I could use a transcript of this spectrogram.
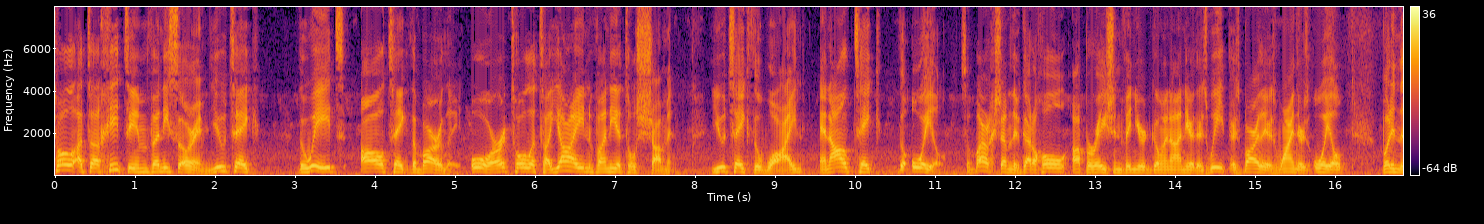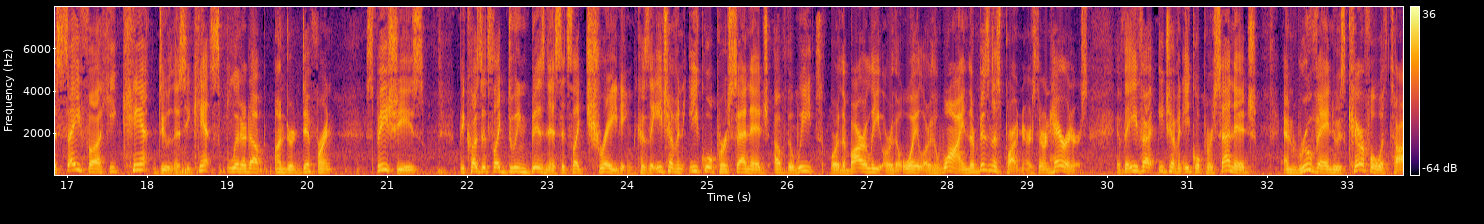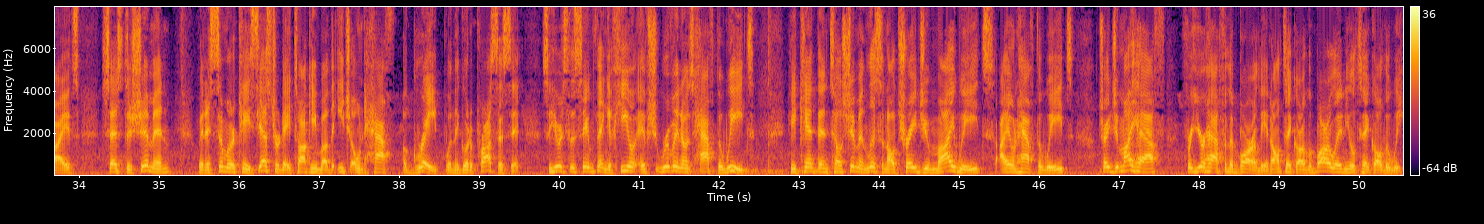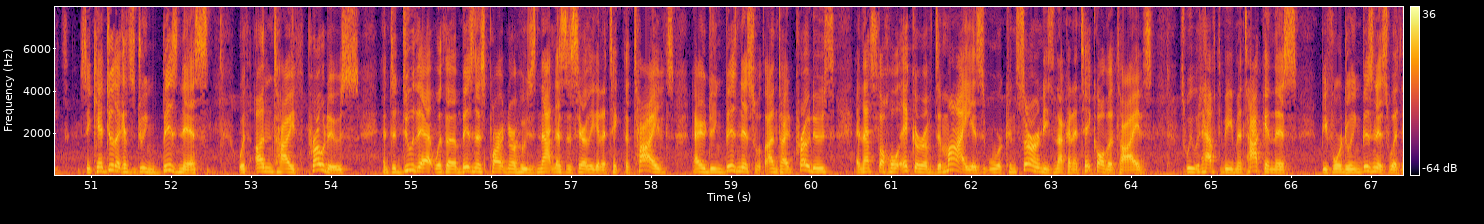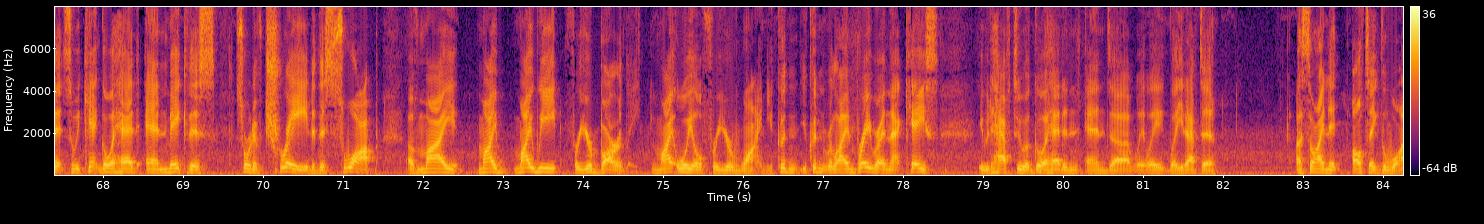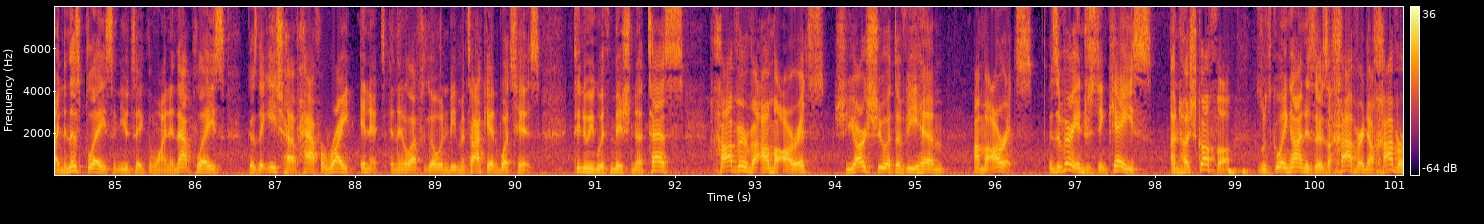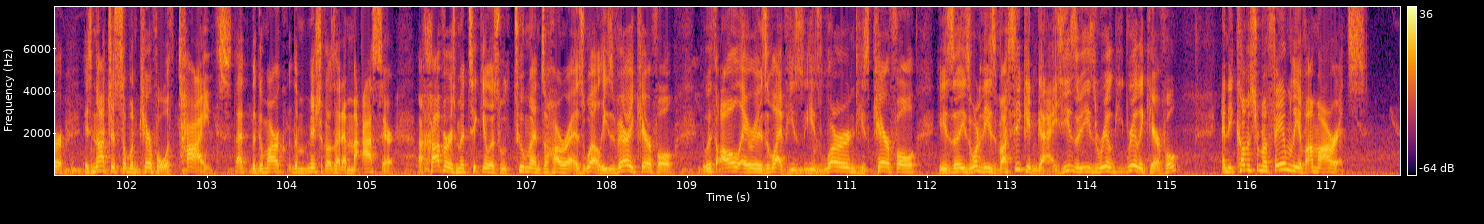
Tol atachitim vanisorim. You take the wheat, I'll take the barley. Or tol atayain vaniatol shaman. You take the wine, and I'll take the oil. So Baruch Hashem, they've got a whole operation vineyard going on here. There's wheat, there's barley, there's wine, there's oil. But in the Seifa, he can't do this. He can't split it up under different species because it's like doing business. It's like trading because they each have an equal percentage of the wheat or the barley or the oil or the wine. They're business partners. They're inheritors. If they each have an equal percentage, and Ruvain, who's careful with tithes, says to Shimon, we had a similar case yesterday talking about they each owned half a grape when they go to process it. So here it's the same thing. If he if Ruvain owns half the wheat, he can't then tell Shimon, listen, I'll trade you my wheat. I own half the wheat. I'll trade you my half for your half of the barley, and I'll take all the barley and you'll take all the wheat. So you can't do that. Because it's doing business with untithed produce, and to do that with a business partner who's not necessarily going to take the tithes, now you're doing business with untithed produce, and that's the whole ikar of demai. Is we're concerned he's not going to take all the tithes, so we would have to be metakin this before doing business with it. So we can't go ahead and make this sort of trade, this swap of my my my wheat for your barley, my oil for your wine. You couldn't you couldn't rely on Brera in that case. You would have to uh, go ahead and and uh, wait wait well you'd have to assign it. I'll take the wine in this place, and you take the wine in that place because they each have half a right in it, and they'll have to go and be metaken. What's his? Continuing with Mishnah Tes Chaver va'ama aretz shiyarshu et avihem ama aretz. It's a very interesting case and hashkafa. Because what's going on is there's a chaver. Now, chaver is not just someone careful with tithes. That the Gemara, the Mishnah calls that a maaser. A chaver is meticulous with tuma and tahara as well. He's very careful with all areas of life. He's he's learned. He's careful. He's he's one of these vasikin guys. He's he's real really careful, and he comes from a family of amaretz.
